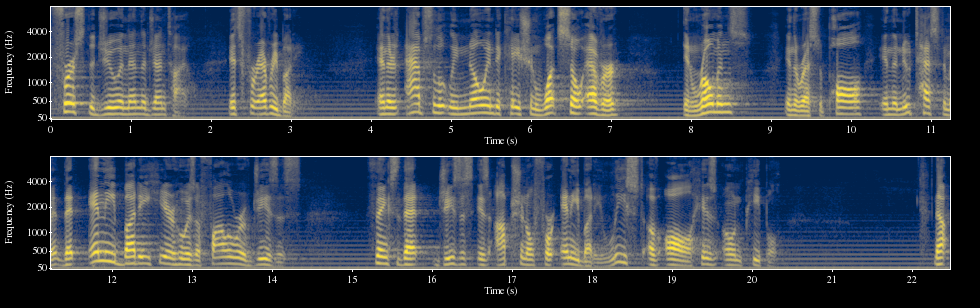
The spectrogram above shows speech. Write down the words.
first the Jew and then the Gentile. It's for everybody. And there's absolutely no indication whatsoever in Romans, in the rest of Paul, in the New Testament, that anybody here who is a follower of Jesus thinks that Jesus is optional for anybody, least of all his own people. Now,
